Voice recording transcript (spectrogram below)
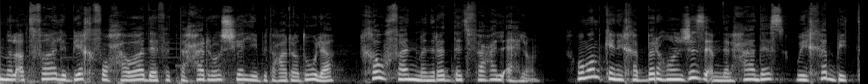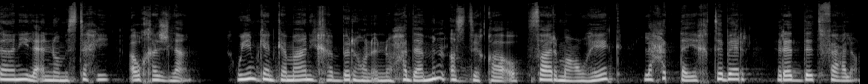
من الأطفال بيخفوا حوادث التحرش يلي بيتعرضوا لها خوفاً من ردة فعل أهلهم. وممكن يخبرهم جزء من الحادث ويخبي الثاني لأنه مستحي أو خجلان. ويمكن كمان يخبرهم إنه حدا من أصدقائه صار معه هيك لحتى يختبر ردة فعلهم.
